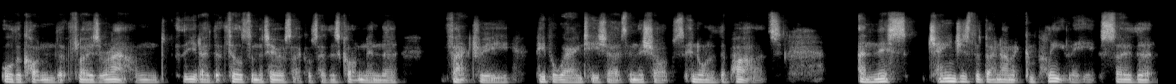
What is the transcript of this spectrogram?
all the cotton that flows around, you know, that fills the material cycle. So there's cotton in the factory, people wearing t-shirts in the shops in all of the parts. And this changes the dynamic completely so that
